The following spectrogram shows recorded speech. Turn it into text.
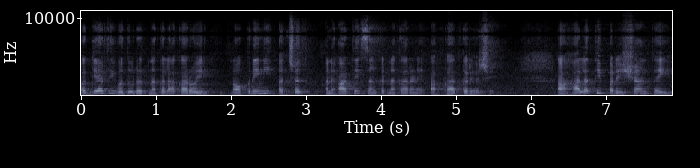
અગિયારથી વધુ રત્ન કલાકારોએ નોકરીની અછત અને આર્થિક સંકટના કારણે આપઘાત કર્યો છે. આ હાલતથી પરેશાન થઈ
